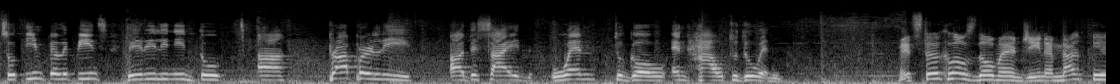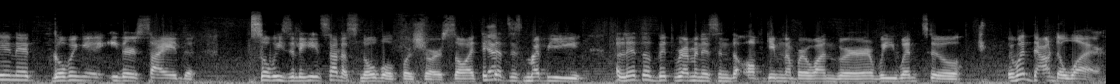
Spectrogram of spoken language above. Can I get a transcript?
So Team Philippines, they really need to uh, properly uh, decide when to go and how to do it. It's still close though, man, Gene. I'm not feeling it going either side so easily. It's not a snowball for sure. So I think yep. that this might be a little bit reminiscent of game number one, where we went to we went down the wire,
